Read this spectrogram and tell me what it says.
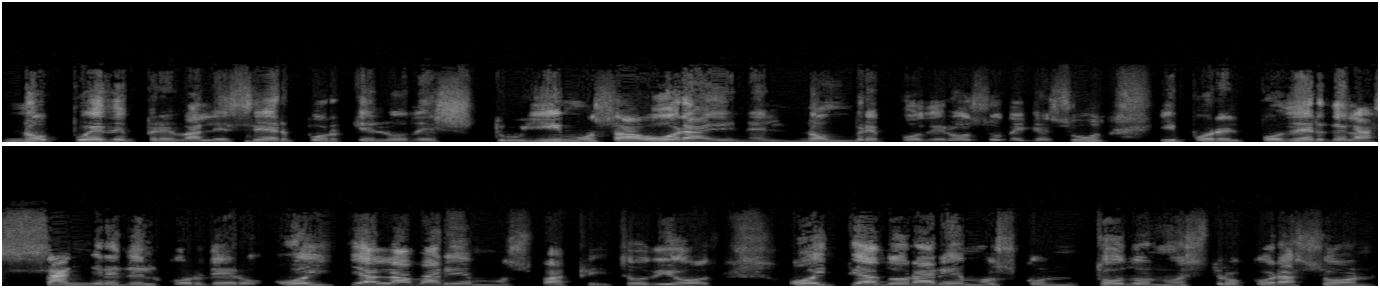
no puede prevalecer porque lo destruimos ahora en el nombre poderoso de Jesús y por el poder de la sangre del Cordero. Hoy te alabaremos, Papito Dios. Hoy te adoraremos con todo nuestro corazón.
